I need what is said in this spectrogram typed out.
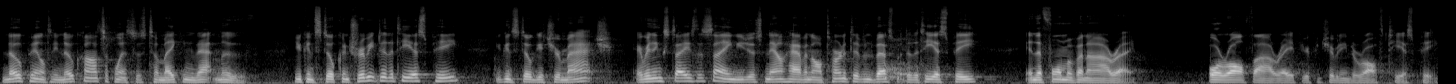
no penalty, no consequences to making that move. You can still contribute to the TSP, you can still get your match, everything stays the same. You just now have an alternative investment to the TSP in the form of an IRA or Roth IRA if you're contributing to Roth TSP.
